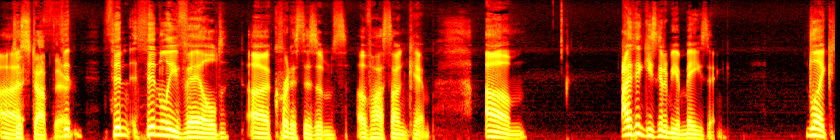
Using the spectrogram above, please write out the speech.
uh, Just stop there. thin, thin thinly veiled uh, criticisms of Ha-Seong Kim, um, I think he's going to be amazing. Like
